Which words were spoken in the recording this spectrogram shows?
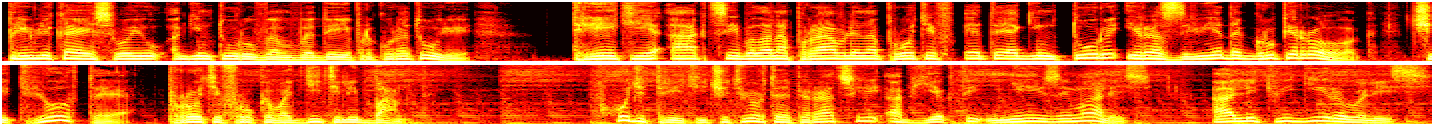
привлекая свою агентуру в МВД и прокуратуре. Третья акция была направлена против этой агентуры и разведок группировок. Четвертая — против руководителей банд. В ходе третьей и четвертой операции объекты не изымались, а ликвидировались.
